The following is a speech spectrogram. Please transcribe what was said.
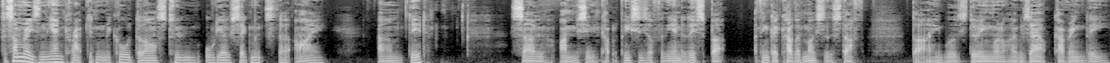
For some reason, the Anchor app didn't record the last two audio segments that I um, did. So I'm missing a couple of pieces off at the end of this, but I think I covered most of the stuff that I was doing when I was out covering the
